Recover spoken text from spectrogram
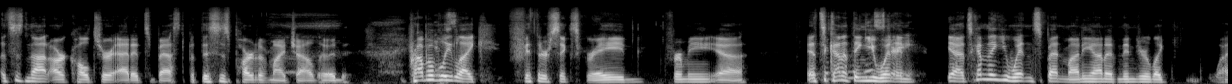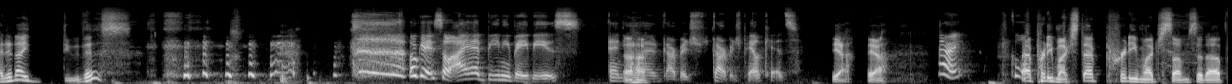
This is not our culture at its best, but this is part of my childhood. Probably It's- like fifth or sixth grade for me. Yeah, it's the kind of in thing you went and yeah, it's kind of thing you went and spent money on, and then you're like, why did I do this? okay, so I had Beanie Babies, and you Uh-huh. had garbage garbage pail kids. Yeah, yeah. All right, cool. That pretty much that pretty much sums it up.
